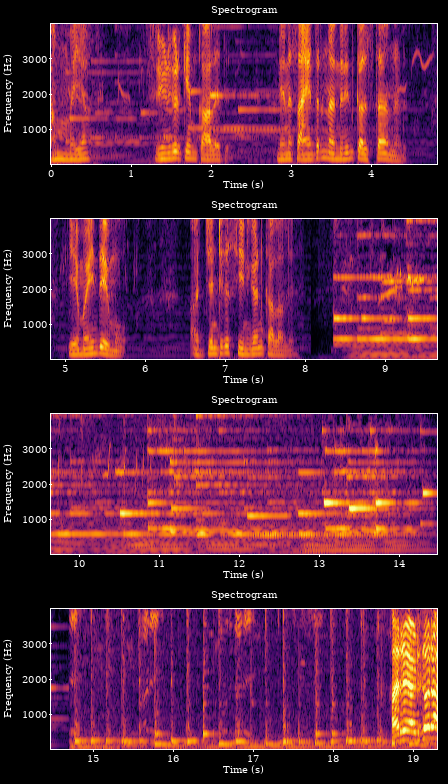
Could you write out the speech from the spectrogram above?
అమ్మయ్య శ్రీనిగడికి ఏం కాలేదు. నిన్న సాయంత్రం నందినిని కలుస్తా అన్నాడు ఏమైందేమో? అర్జెంటుగా సీనిగాని కలాలి. అరే అడుగరా.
